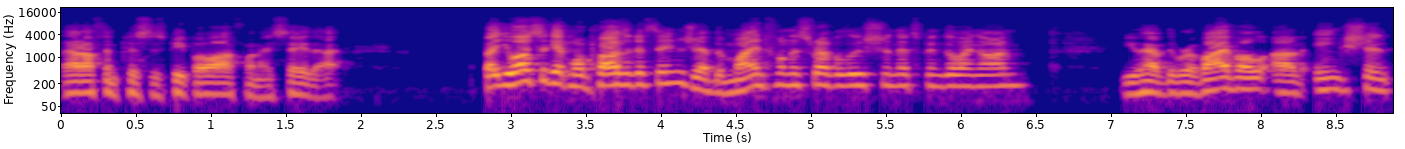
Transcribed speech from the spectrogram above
that often pisses people off when I say that. But you also get more positive things. You have the mindfulness revolution that's been going on. You have the revival of ancient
